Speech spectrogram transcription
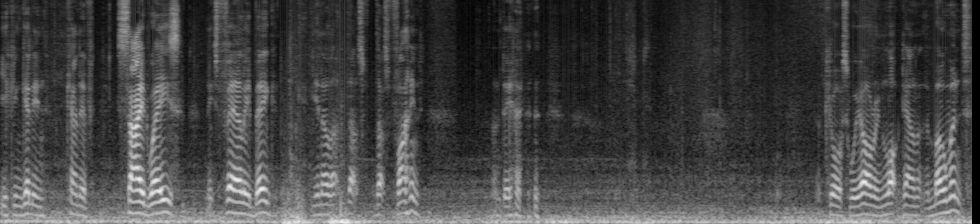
you can get in kind of sideways it's fairly big, you know that that's that's fine. And uh, of course we are in lockdown at the moment,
